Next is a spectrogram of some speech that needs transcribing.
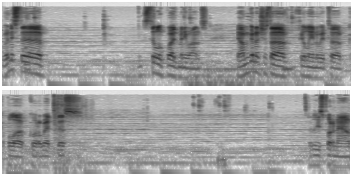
When is the... It's still quite many ones. Yeah, I'm gonna just uh, fill in with a couple of corvettes. At least for now.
